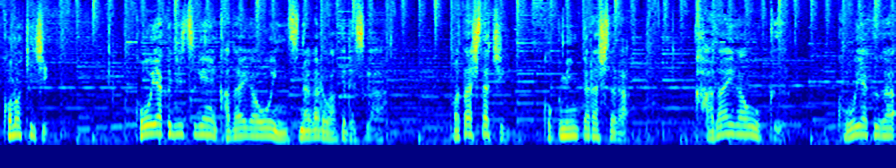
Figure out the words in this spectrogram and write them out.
この記事公約実現へ課題が多いにつながるわけですが私たち国民からしたら課題が多く公約が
